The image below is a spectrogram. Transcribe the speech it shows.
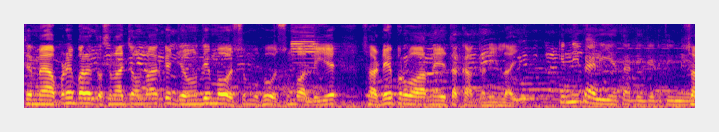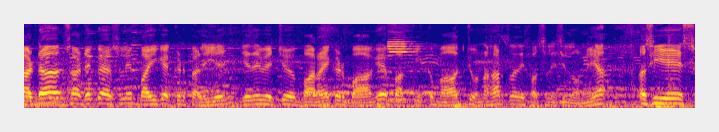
ਤੇ ਮੈਂ ਆਪਣੇ ਬਾਰੇ ਦੱਸਣਾ ਚਾਹੁੰਦਾ ਕਿ ਜਿਉਂ ਦੇ ਮਾਹੌਲ ਸੰ- ਹੋਸ਼ ਸੰਭਾਲੀ ਹੈ ਸਾਡੇ ਪਰਿਵਾਰ ਨੇ ਅਜੇ ਤੱਕ ਅੱਗ ਨਹੀਂ ਲਾਈ। ਕਿੰਨੀ ਪੈਲੀ ਹੈ ਤੁਹਾਡੀ ਜਿਹੜੀ ਤੁਸੀਂ ਸਾਡਾ ਸਾਡੇ ਕੋਲ ਇਸ ਵੇਲੇ 22 ਕੁ ਏਕੜ ਪੈਲੀ ਹੈ ਜੀ, ਜਿਹਦੇ ਵਿੱਚ 12 ਏਕੜ ਬਾਗ ਹੈ ਬਾਕੀ ਕਮਾਦ ਝੋਨਾ ਹਰ ਤਰ੍ਹਾਂ ਦੀ ਫਸਲ ਅਸੀਂ ਲਾਉਂਦੇ ਆ ਅਸੀਂ ਇਸ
